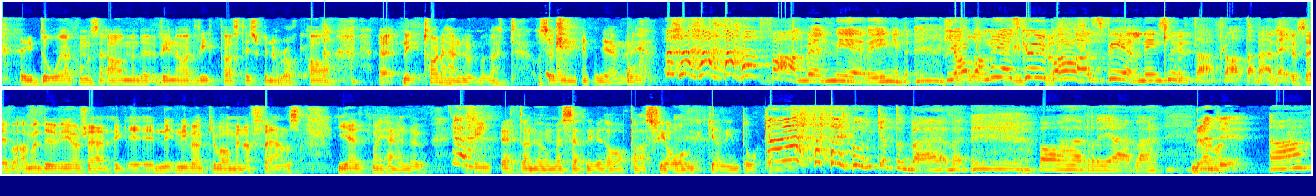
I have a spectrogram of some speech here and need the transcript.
det är då jag kommer säga ja men du, vill ni ha ett VIP-pass till Sweden Rock? Ja, eh, ni tar det här numret och så ringer ni och ger mig det. fan väl nerringd. Jag bara, men jag ska ju bara ha spelning, sluta prata med mig. Jag säger bara, men du gör så här. Ni, ni verkar vara mina fans. Hjälp mig här nu. Ring detta nummer så att ni vill ha pass för jag orkar inte åka med. Inte med henne. Åh herrejävlar. Men du, ja.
